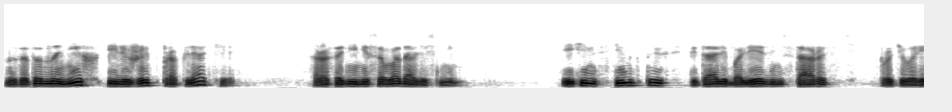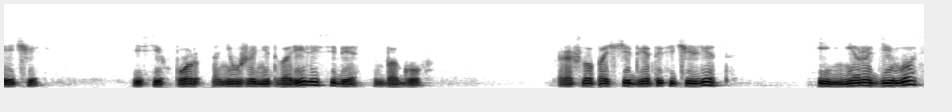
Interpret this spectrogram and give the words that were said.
Но зато на них и лежит проклятие, раз они не совладали с ним. Их инстинкты впитали болезнь, старость, противоречие, и с тех пор они уже не творили себе богов. Прошло почти две тысячи лет, и не родилось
